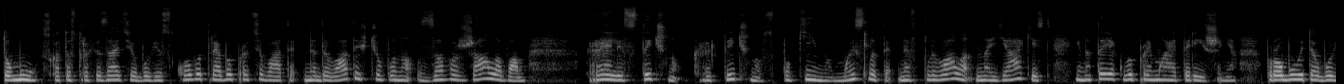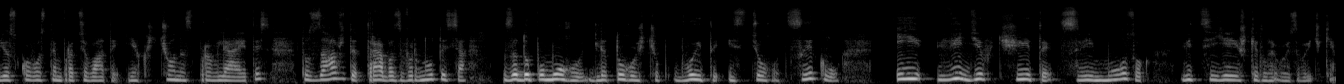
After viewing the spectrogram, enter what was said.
Тому з катастрофізацією обов'язково треба працювати, не давати, щоб вона заважала вам реалістично, критично, спокійно мислити, не впливала на якість і на те, як ви приймаєте рішення. Пробуйте обов'язково з тим працювати. Якщо не справляєтесь, то завжди треба звернутися за допомогою для того, щоб вийти із цього циклу і віддівчити свій мозок від цієї шкідливої звички.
